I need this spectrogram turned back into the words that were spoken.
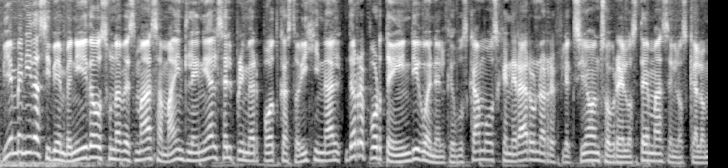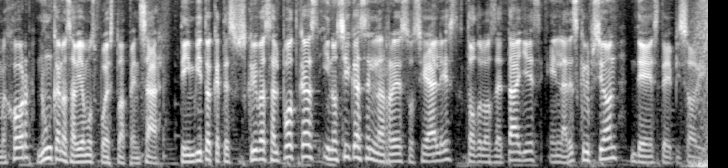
Bienvenidas y bienvenidos una vez más a Mindlenials, el primer podcast original de Reporte Índigo en el que buscamos generar una reflexión sobre los temas en los que a lo mejor nunca nos habíamos puesto a pensar. Te invito a que te suscribas al podcast y nos sigas en las redes sociales, todos los detalles en la descripción de este episodio.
